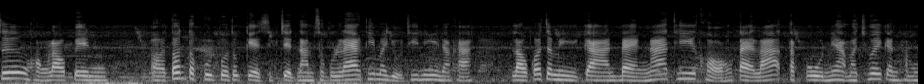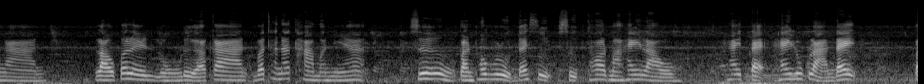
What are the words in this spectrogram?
ซึ่งของเราเป็น ต้นตระกูลโปรตุเกส 17 นามสกุลแรกที่มาอยู่ที่นี่นะคะ เราก็จะมีการแบ่งหน้าที่ของแต่ละตระกูลเนี่ยมาช่วยกันทำงาน เราก็เลยหลงเหลือการวัฒนธรรมอันนี้ซึ่งบรรพบุรุษได้สืบทอดมาให้เรา ให้แต่ให้ลูกหลานได้ป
